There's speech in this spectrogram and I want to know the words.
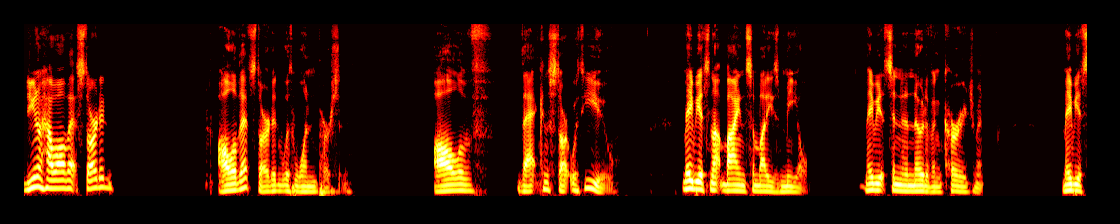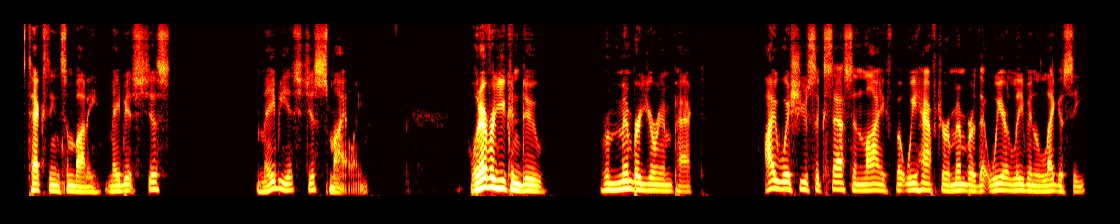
Do you know how all that started? All of that started with one person. All of that can start with you. Maybe it's not buying somebody's meal. Maybe it's sending a note of encouragement. Maybe it's texting somebody. Maybe it's just maybe it's just smiling. Whatever you can do, remember your impact. I wish you success in life, but we have to remember that we are leaving a legacy,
